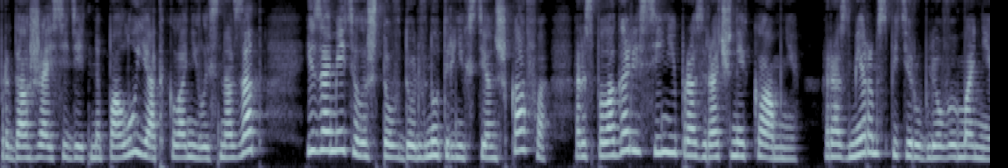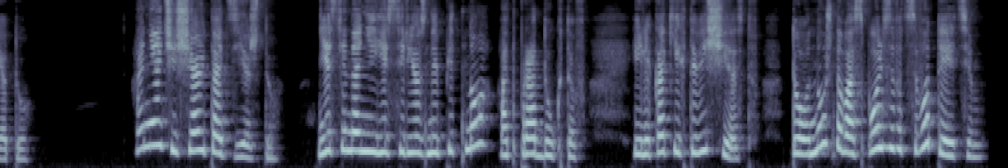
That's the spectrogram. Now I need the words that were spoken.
Продолжая сидеть на полу, я отклонилась назад и заметила, что вдоль внутренних стен шкафа располагались синие прозрачные камни размером с пятирублевую монету. Они очищают одежду. Если на ней есть серьезное пятно от продуктов или каких-то веществ, то нужно воспользоваться вот этим.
